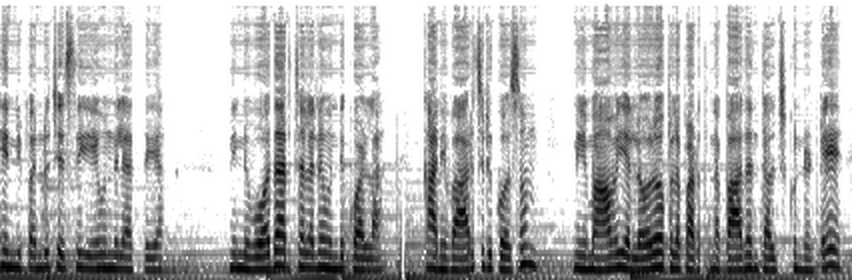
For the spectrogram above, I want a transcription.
ఎన్ని పనులు చేస్తే ఏముందిలే అత్తయ్య నిన్ను ఓదార్చాలనే ఉంది కోళ్ళ. కాని వారసుడి కోసం మీ మావయ్య లోపల పడుతున్న బాధను తలుచుకుంటుంటే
